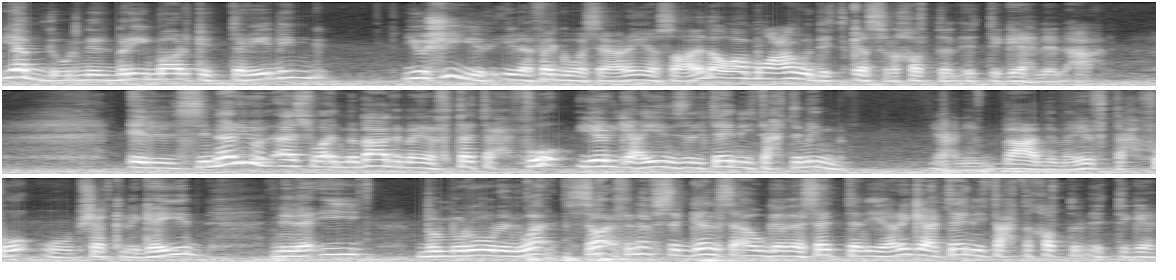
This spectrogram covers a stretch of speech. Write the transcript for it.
يبدو إن ال pre-market trading يشير إلى فجوة سعرية صاعدة ومعاودة كسر خط الاتجاه للأعلى. السيناريو الأسوأ إن بعد ما يفتتح فوق يرجع ينزل تاني تحت منه. يعني بعد ما يفتح فوق وبشكل جيد نلاقيه بمرور الوقت سواء في نفس الجلسة أو جلسات تالية رجع تاني تحت خط الاتجاه.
